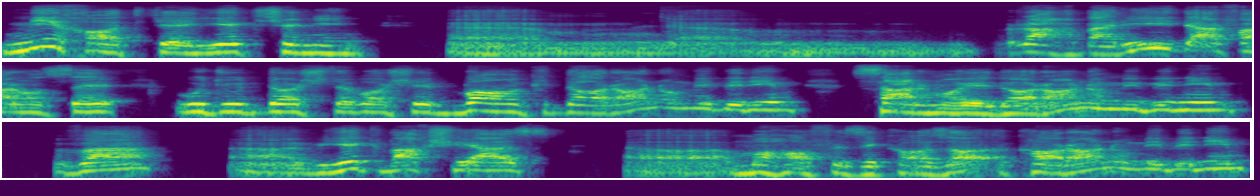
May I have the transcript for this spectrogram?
می‌خواد که یک چنین رهبری در فرانسه وجود داشته باشه. بانکداران رو می‌بینیم سرمایه داران رو می‌بینیم و یک بخشی از محافظ کاران رو می‌بینیم.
